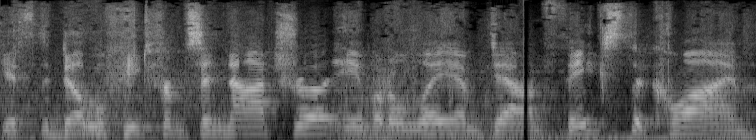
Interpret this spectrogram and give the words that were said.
Gets the double peek from Sinatraa, able to lay him down, fakes the climb.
